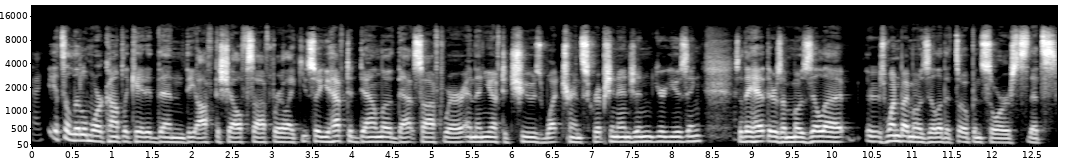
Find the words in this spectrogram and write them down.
Okay. it's a little more complicated than the off the shelf software. Like you, so you have to download that software and then you have to choose what transcription engine you're using. So they had there's a Mozilla there's one by Mozilla that's open source that's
